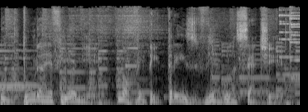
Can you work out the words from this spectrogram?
Cultura FM 93,7.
